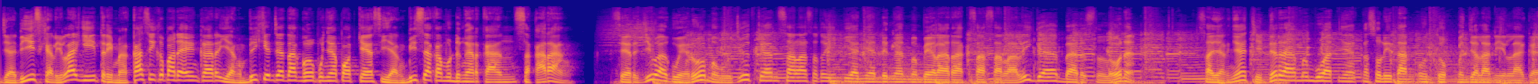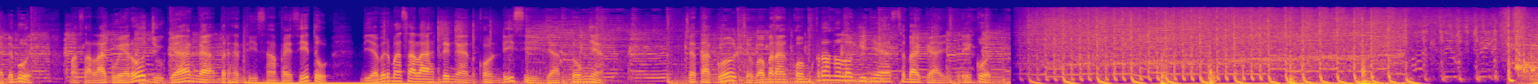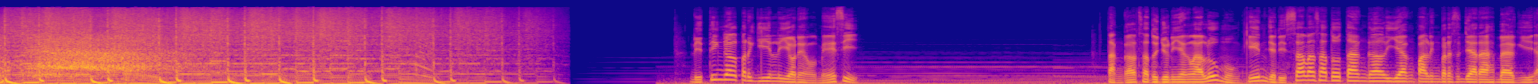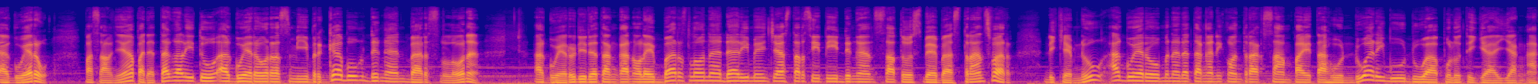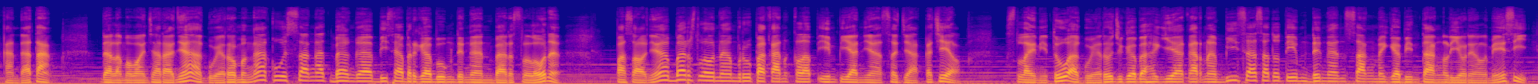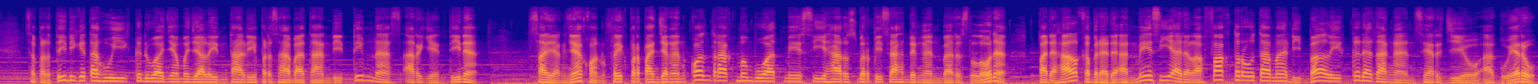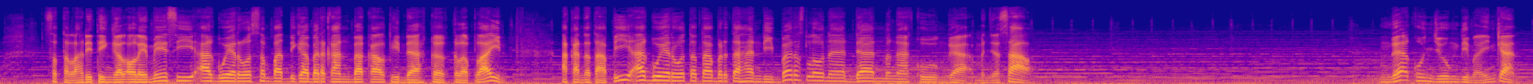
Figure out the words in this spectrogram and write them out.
Jadi sekali lagi terima kasih kepada Anchor yang bikin Cetak Gol punya podcast yang bisa kamu dengarkan sekarang. Sergio Aguero mewujudkan salah satu impiannya dengan membela raksasa La Liga Barcelona. Sayangnya cedera membuatnya kesulitan untuk menjalani laga debut. Masalah Aguero juga nggak berhenti sampai situ. Dia bermasalah dengan kondisi jantungnya. Cetak Gol coba merangkum kronologinya sebagai berikut. Ditinggal pergi Lionel Messi. Tanggal 1 Juni yang lalu mungkin jadi salah satu tanggal yang paling bersejarah bagi Aguero. Pasalnya pada tanggal itu Aguero resmi bergabung dengan Barcelona. Aguero didatangkan oleh Barcelona dari Manchester City dengan status bebas transfer. Di Camp Nou, Aguero menandatangani kontrak sampai tahun 2023 yang akan datang. Dalam wawancaranya, Aguero mengaku sangat bangga bisa bergabung dengan Barcelona. Pasalnya, Barcelona merupakan klub impiannya sejak kecil. Selain itu, Aguero juga bahagia karena bisa satu tim dengan sang mega bintang Lionel Messi. Seperti diketahui, keduanya menjalin tali persahabatan di timnas Argentina. Sayangnya, konflik perpanjangan kontrak membuat Messi harus berpisah dengan Barcelona. Padahal keberadaan Messi adalah faktor utama di balik kedatangan Sergio Aguero. Setelah ditinggal oleh Messi, Aguero sempat dikabarkan bakal pindah ke klub lain. Akan tetapi, Aguero tetap bertahan di Barcelona dan mengaku nggak menyesal. Nggak kunjung dimainkan.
